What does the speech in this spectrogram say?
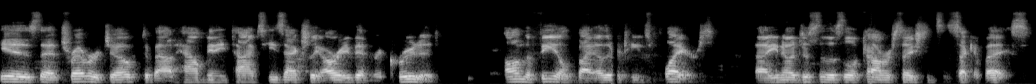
is that Trevor joked about how many times he's actually already been recruited on the field by other teams' players. Uh, you know, just in those little conversations at second base,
